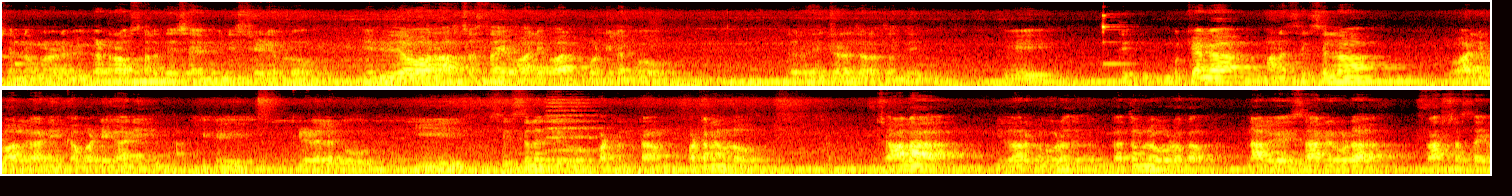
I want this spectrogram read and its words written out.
చెన్నమూరి వెంకటరావు సరదేశాయి మినీ స్టేడియంలో ఎనిమిదవ రాష్ట్ర స్థాయి వాలీబాల్ పోటీలకు నిర్వహించడం జరుగుతుంది. ఇవి ముఖ్యంగా మన సిరిసిల్ల వాలీబాల్ కానీ కబడ్డీ కానీ ఇటు క్రీడలకు ఈ సిరిసిల్ల జిల్లా పట్టణ పట్టణంలో చాలా ఇదివరకు కూడా గతంలో కూడా ఒక నాలుగైదు సార్లు కూడా రాష్ట్ర స్థాయి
